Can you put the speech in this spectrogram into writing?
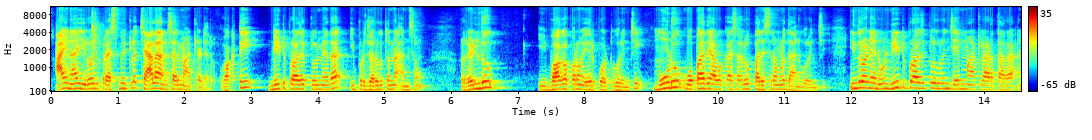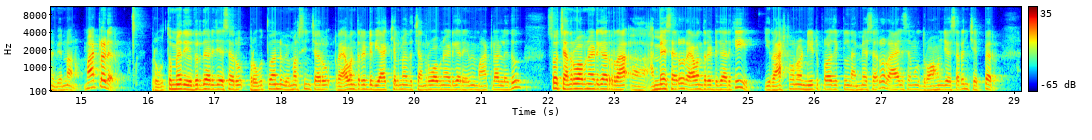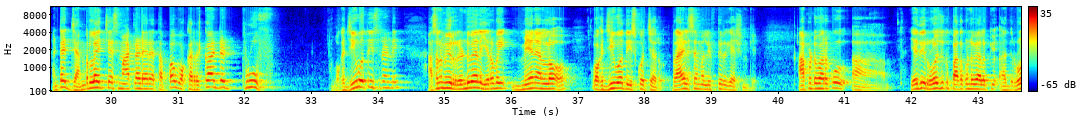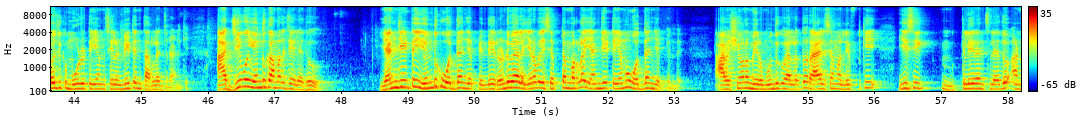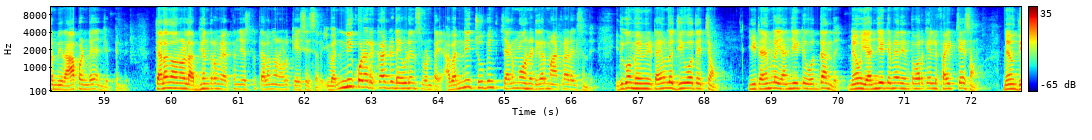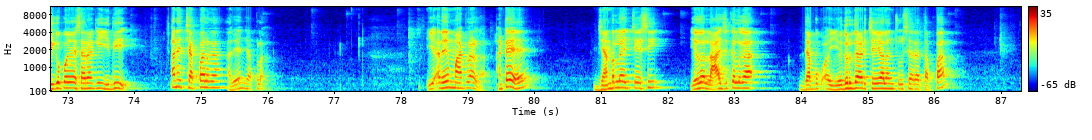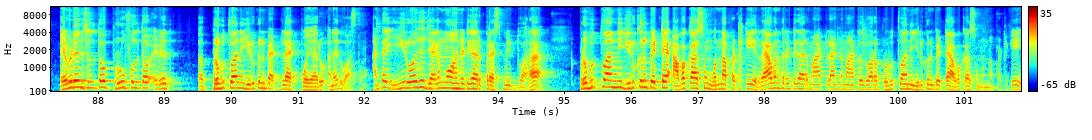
ఆయన ఈరోజు ప్రెస్ మీట్లో చాలా అంశాలు మాట్లాడారు. ఒకటి నీటి ప్రాజెక్టుల మీద ఇప్పుడు జరుగుతున్న అంశం. రెండు ఈ భోగపురం ఎయిర్పోర్ట్ గురించి మూడు ఉపాధి అవకాశాలు పరిశ్రమలు దాని గురించి. ఇందులో నేను నీటి ప్రాజెక్టుల గురించి ఏం మాట్లాడతారా అని విన్నాను. మాట్లాడారు. ప్రభుత్వం మీద ఎదురుదాడి చేశారు. ప్రభుత్వాన్ని విమర్శించారు. రేవంత్ రెడ్డి వ్యాఖ్యల మీద చంద్రబాబు నాయుడు గారు ఏమీ మాట్లాడలేదు. సో చంద్రబాబు నాయుడు గారు రా అమ్మేశారు. రేవంత్ రెడ్డి గారికి ఈ రాష్ట్రంలో నీటి ప్రాజెక్టులను అమ్మేశారు. రాయలసీమకు ద్రోహం చేశారని చెప్పారు. అంటే జనరలైజ్ చేసి మాట్లాడారే తప్ప ఒక రికార్డెడ్ ప్రూఫ్ ఒక జీవో తీసురండి. అసలు మీరు రెండు వేల ఇరవై మే నెలలో ఒక జీవో తీసుకొచ్చారు రాయలసీమ లిఫ్ట్ ఇరిగేషన్కి. అప్పటి వరకు ఏది రోజుకు పదకొండు వేల క్యూ అది రోజుకు మూడు టీఎంసీల నీటిని తరలించడానికి. ఆ జీవో ఎందుకు అమలు చేయలేదు? ఎన్జీటీ ఎందుకు వద్దని చెప్పింది? రెండు వేల ఇరవై సెప్టెంబర్లో ఎన్జీటీ ఏమో వద్దని చెప్పింది. ఆ విషయంలో మీరు ముందుకు వెళ్ళొద్దు రాయలసీమ లిఫ్ట్కి ఈసీ క్లియరెన్స్ లేదు అండ్ మీరు ఆపండి అని చెప్పింది. తెలంగాణ వాళ్ళు అభ్యంతరం వ్యక్తం చేస్తూ తెలంగాణ వాళ్ళు కేసేశారు. ఇవన్నీ కూడా రికార్డెడ్ ఎవిడెన్స్లు ఉంటాయి అవన్నీ చూపించి జగన్మోహన్ రెడ్డి గారు మాట్లాడాల్సింది. ఇదిగో మేము ఈ టైంలో జీవో తెచ్చాం. ఈ టైంలో ఎన్జీటీ వద్దంది. మేము ఎన్జీటీ మీద ఇంతవరకు వెళ్ళి ఫైట్ చేసాం మేము దిగిపోయేసరికి ఇది అనేది చెప్పాలిగా? అదేం చెప్పలే? అదేం మాట్లాడాల? అంటే జనరలైజ్ చేసి ఏదో లాజికల్గా దెబ్బ ఎదురుదాడి చేయాలని చూసారే తప్ప ఎవిడెన్సులతో ప్రూఫ్లతో ఎడ- ప్రభుత్వాన్ని ఇరుకుని పెట్టలేకపోయారు అనేది వాస్తవం. అంటే ఈరోజు జగన్మోహన్ రెడ్డి గారి ప్రెస్ మీట్ ద్వారా ప్రభుత్వాన్ని ఇరుకుని పెట్టే అవకాశం ఉన్నప్పటికీ రేవంత్ రెడ్డి గారు మాట్లాడిన మాటల ద్వారా ప్రభుత్వాన్ని ఇరుకుని పెట్టే అవకాశం ఉన్నప్పటికీ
